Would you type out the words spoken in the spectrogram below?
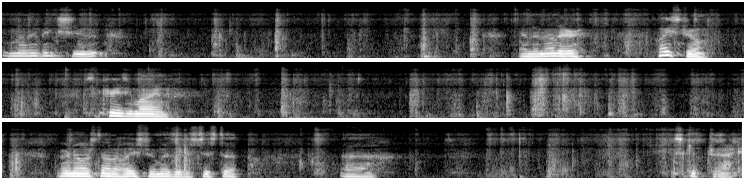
Another big chute. And another hoist room. It's a crazy mine. Or no, it's not a hoist room, is it? It's just a uh, skip track.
